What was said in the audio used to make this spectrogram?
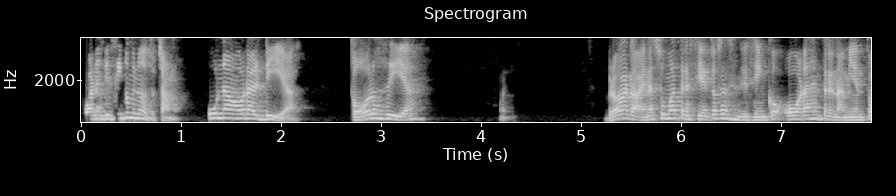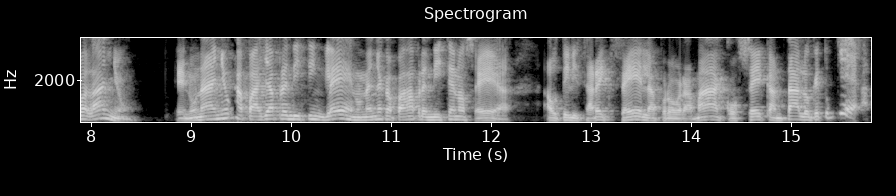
45 minutos, chamo. Una hora al día, todos los días. Bro, la vaina suma 365 horas de entrenamiento al año. En un año capaz ya aprendiste inglés, en un año capaz aprendiste, no sé, a, a utilizar Excel, a programar, coser, cantar, lo que tú quieras.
